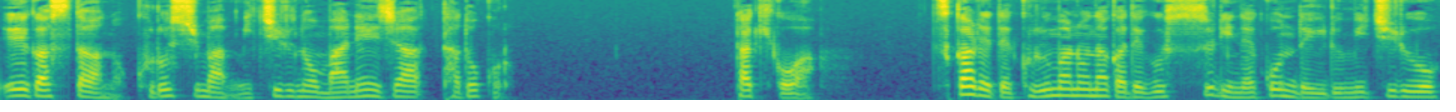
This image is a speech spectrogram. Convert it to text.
映画スターの黒島みちるのマネージャー田所。滝子は疲れて車の中でぐっすり寝込んでいるみちるを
